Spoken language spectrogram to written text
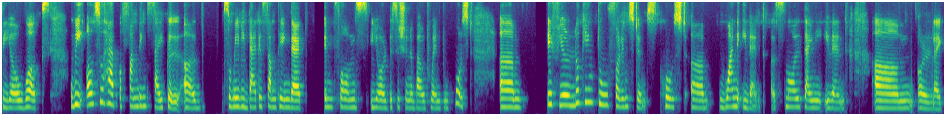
the year works. We also have a funding cycle uh, so maybe that is something that informs your decision about when to host. Um, if you're looking to, for instance, host um, one event, a small, tiny event, um, or like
